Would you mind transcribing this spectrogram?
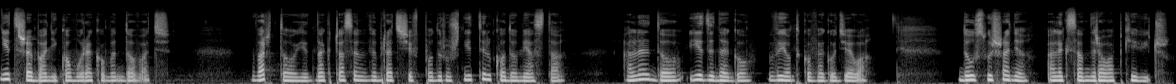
nie trzeba nikomu rekomendować. Warto jednak czasem wybrać się w podróż nie tylko do miasta, ale do jednego wyjątkowego dzieła. Do usłyszenia, Aleksandra Łapkiewicz.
